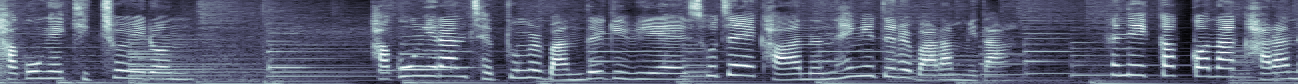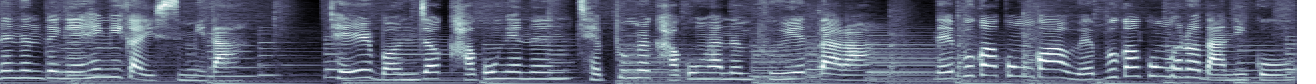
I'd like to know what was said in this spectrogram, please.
가공의 기초 이론. 가공이란 제품을 만들기 위해 소재에 가하는 행위들을 말합니다. 흔히 깎거나 갈아내는 등의 행위가 있습니다. 제일 먼저 가공에는 제품을 가공하는 부위에 따라 내부 가공과 외부 가공으로 나뉘고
